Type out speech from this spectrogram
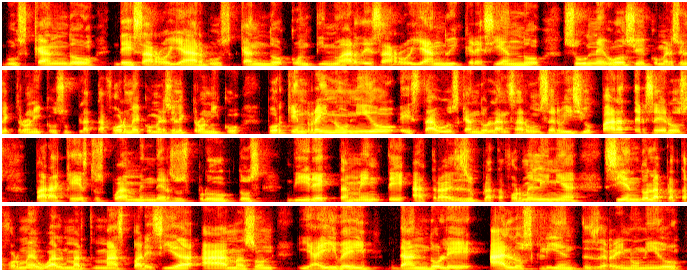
buscando desarrollar, buscando continuar desarrollando y creciendo su negocio de comercio electrónico, su plataforma de comercio electrónico, porque en Reino Unido está buscando lanzar un servicio para terceros para que estos puedan vender sus productos directamente a través de su plataforma en línea, siendo la plataforma de Walmart más parecida a Amazon y a eBay, dándole a los clientes de Reino Unido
